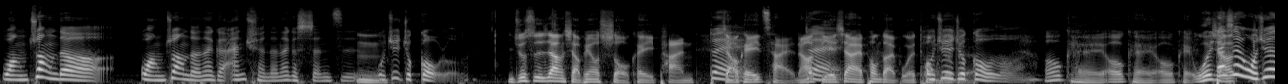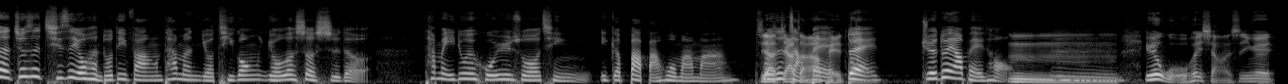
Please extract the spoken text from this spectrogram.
网状的网状的那个安全的那个绳子，嗯我觉得就够了。你就是让小朋友手可以攀，对，脚可以踩，然后跌下来碰到也不会痛。我觉得就。够了。OK OK OK，我会想但是我觉得就是其实有很多地方他们有提供游乐设施的。他们一定会呼吁说，请一个爸爸或妈妈或者是长长辈，陪对，绝对要陪同。嗯，嗯，因为我我会想的是，因为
